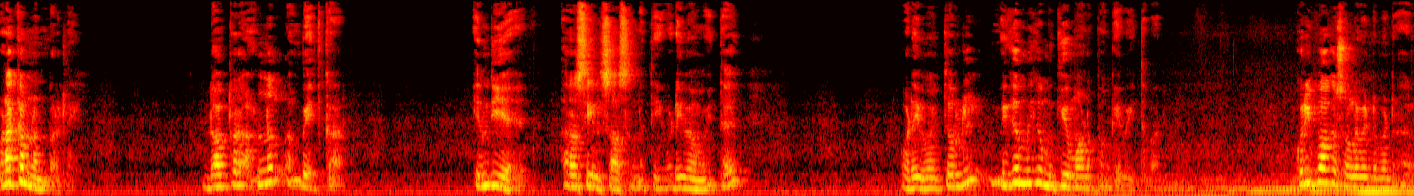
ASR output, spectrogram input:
வணக்கம் நண்பர்களே. டாக்டர் அண்ணல் அம்பேத்கர் இந்திய அரசியல் சாசனத்தை வடிவமைத்த வடிவமைத்தவர்கள் மிக மிக முக்கியமான பங்கை வைத்தவர். குறிப்பாக சொல்ல வேண்டுமென்றால்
